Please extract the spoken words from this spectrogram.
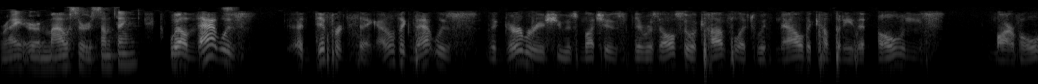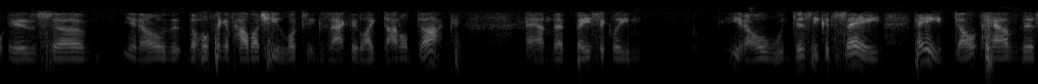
right, or a mouse or something. Well, that was a different thing. I don't think that was the Gerber issue as much as there was also a conflict with now the company that owns Marvel is, uh, you know, the, the whole thing of how much he looked exactly like Donald Duck, and that basically, you know, Disney could say, "Hey, don't have this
